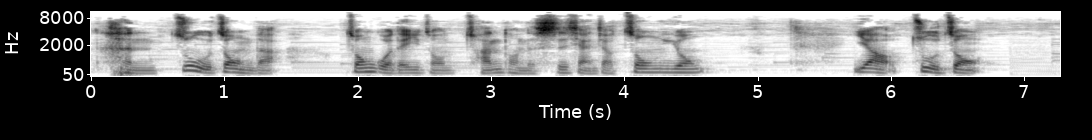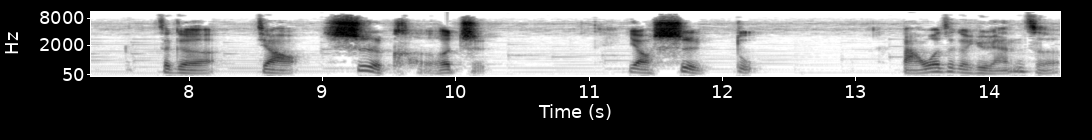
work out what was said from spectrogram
很注重的。中国的一种传统的思想叫中庸，要注重这个叫适可而止，要适度，把握这个原则。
